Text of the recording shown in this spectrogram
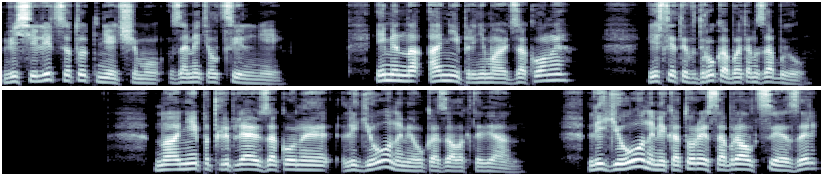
«Веселиться тут нечему», — заметил Цильний. Именно они принимают законы, если ты вдруг об этом забыл. Но они подкрепляют законы легионами, указал Октавиан. Легионами, которые собрал Цезарь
